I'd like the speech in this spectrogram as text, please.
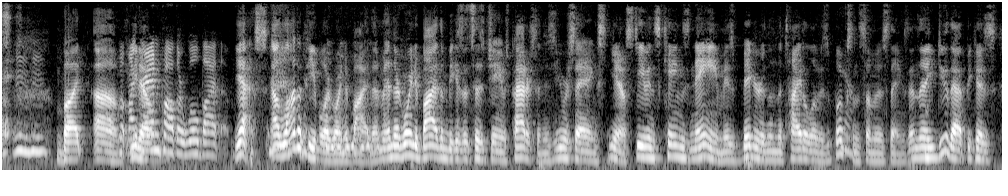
But um, But my you know, grandfather will buy them. Yes, a lot of people are going to buy them, and they're going to buy them because it says James Patterson. As you were saying, you know, Stephen King's name is bigger than the title of his books Yeah. and some of his things, and they do that because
